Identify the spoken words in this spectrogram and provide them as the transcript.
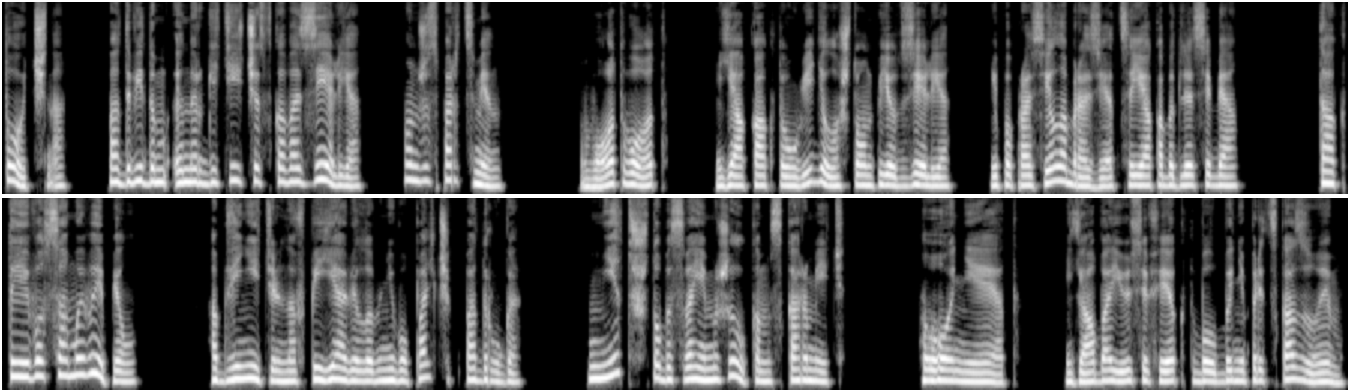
Точно, под видом энергетического зелья. Он же спортсмен. Вот-вот. Я как-то увидела, что он пьет зелье, и попросил образец якобы для себя. «Так ты его сам и выпил?» Обвинительно впиявила в него пальчик подруга. «Нет, чтобы своим жилкам скормить». «О, нет! Я боюсь, эффект был бы непредсказуем»,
